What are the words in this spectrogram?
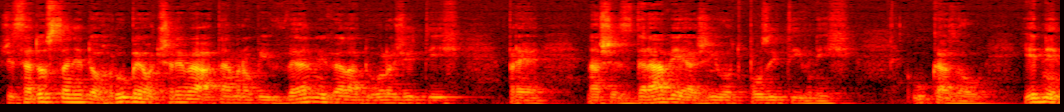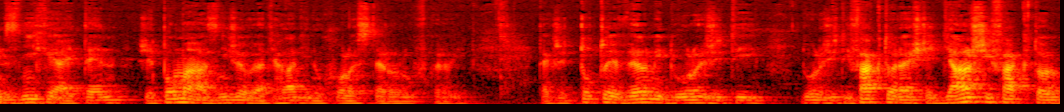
že sa dostane do hrubého čreva a tam robí veľmi veľa dôležitých pre naše zdravie a život pozitívnych úkazov. Jedným z nich je aj ten, že pomáha znižovať hladinu cholesterolu v krvi. Takže toto je veľmi dôležitý, dôležitý faktor. A ešte ďalší faktor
